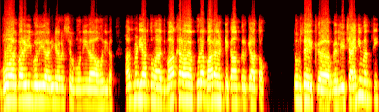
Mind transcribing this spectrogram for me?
वो हर बार यही बोली रही है मुझसे हो नहीं रहा, हो नहीं रहा। हस्बैंड यार, तुम्हारा दिमाग खराब है, पूरा बारह घंटे काम करके आता हूँ। तुमसे एक मेरे लिए चाय नहीं बनती।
